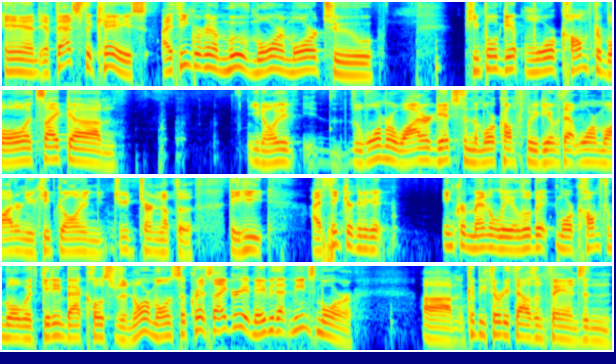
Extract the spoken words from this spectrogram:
And if that's the case, I think we're going to move more and more to people get more comfortable. It's like, um, you know, the, the warmer water gets, then the more comfortable you get with that warm water, and you keep going and you're turning up the, the heat. I think you're going to get incrementally a little bit more comfortable with getting back closer to normal. And so, Chris, I agree. Maybe that means more. Um, it could be 30,000 fans in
